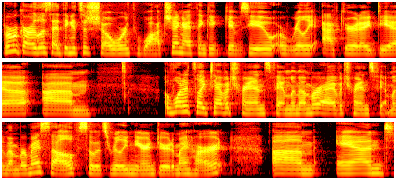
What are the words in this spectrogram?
But regardless, I think it's a show worth watching. I think it gives you a really accurate idea um, of what it's like to have a trans family member. I have a trans family member myself, so it's really near and dear to my heart. Um, and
